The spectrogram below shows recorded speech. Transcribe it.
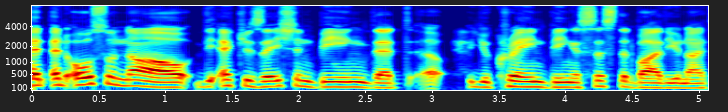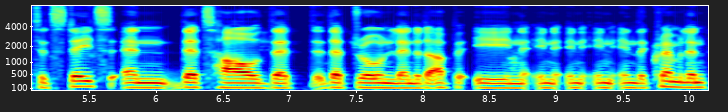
And and also now the accusation being that uh, Ukraine being assisted by the United States, and that's how that that drone landed up in, in, in, in the Kremlin.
